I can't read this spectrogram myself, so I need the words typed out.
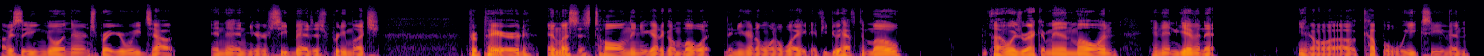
obviously you can go in there and spray your weeds out, and then your seed bed is pretty much prepared unless it's tall and then you got to go mow it. Then you're going to want to wait. If you do have to mow, I always recommend mowing and then giving it, you know, a, a couple weeks even,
